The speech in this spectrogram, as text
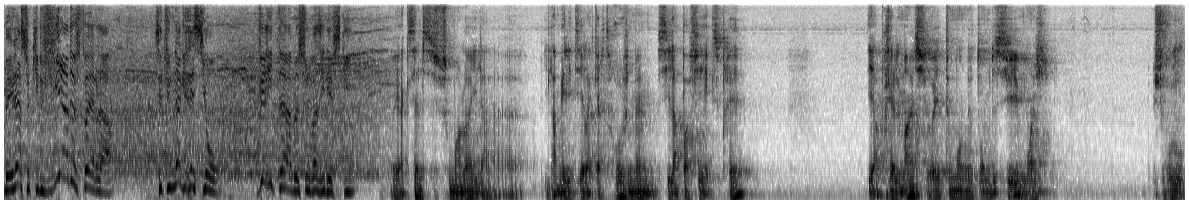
Mais là, ce qu'il vient de faire là, c'est une agression véritable sur Vasilevski. Et Axel, ce moment-là, il a, il a mérité la carte rouge, même s'il n'a pas fait exprès. Et après le match, ouais, tout le monde nous tombe dessus. Moi, je, vous,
